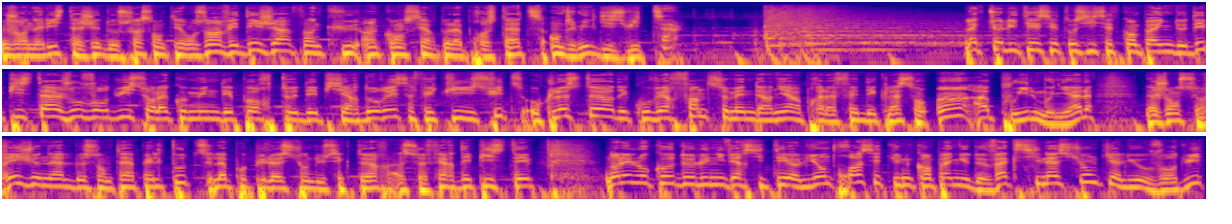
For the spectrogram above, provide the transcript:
Le journaliste âgé de 71 ans avait déjà vaincu un cancer de la prostate en 2018. L'actualité, c'est aussi cette campagne de dépistage aujourd'hui sur la commune des Portes des Pierres Dorées. Ça fait suite au cluster découvert fin de semaine dernière après la fête des classes en 1 à Pouilly-le-Monial. L'agence régionale de santé appelle toute la population du secteur à se faire dépister. Dans les locaux de l'université Lyon 3, c'est une campagne de vaccination qui a lieu aujourd'hui.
